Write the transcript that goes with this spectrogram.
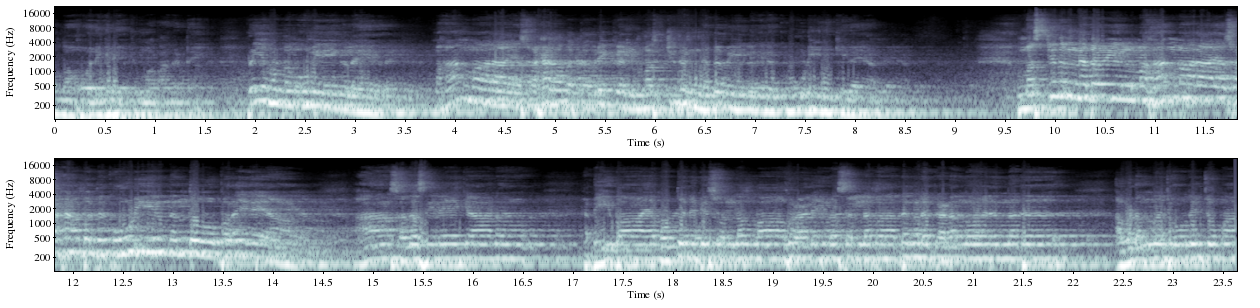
അള്ളാഹു അനുഗ്രഹിക്കുമാറാകട്ടെ. പ്രിയമുള്ള മോമിനിയങ്ങളെ മഹാന്മാരായ സഹാബത്ത് ഒരിക്കൽ മസ്ജിദുൽ നബവിയിൽ ഇങ്ങനെ കൂടിയിരിക്കുകയാണ്. മസ്ജിദുൽ നബവിയിൽ മഹാന്മാരായ സഹാബത്ത് കൂടിയിരുന്നെന്തോ പറയുകയാണ്. ആ സദസ്സിലേക്കാണ് ഹബീബായ മുത്തുനബി സല്ലല്ലാഹു അലൈഹി വസല്ലമ തങ്ങൾ കടന്നു വരുന്നത് അവിടെ നിന്ന് ചോദിച്ചു മാ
